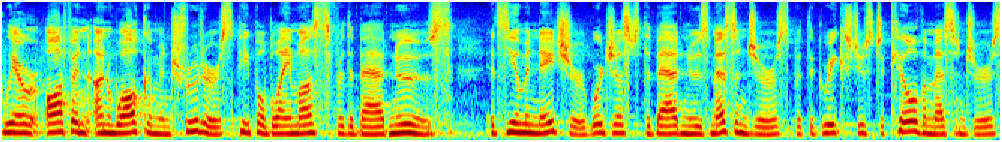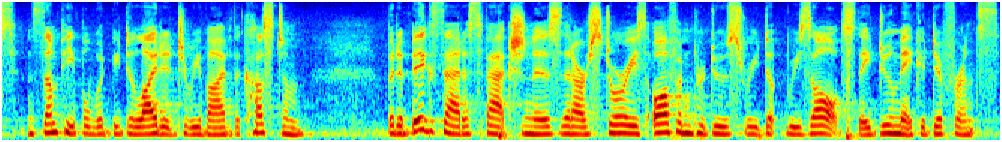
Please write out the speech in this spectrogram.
We are often unwelcome intruders. People blame us for the bad news. It's human nature. We're just the bad news messengers, but the Greeks used to kill the messengers, and some people would be delighted to revive the custom. But a big satisfaction is that our stories often produce re- results. They do make a difference.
